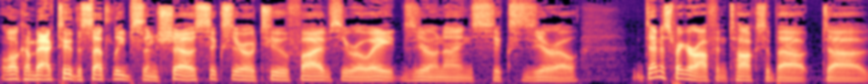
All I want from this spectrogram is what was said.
Welcome back to the Seth Leibsohn Show, 602 508 0960. Dennis Prager often talks about uh,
